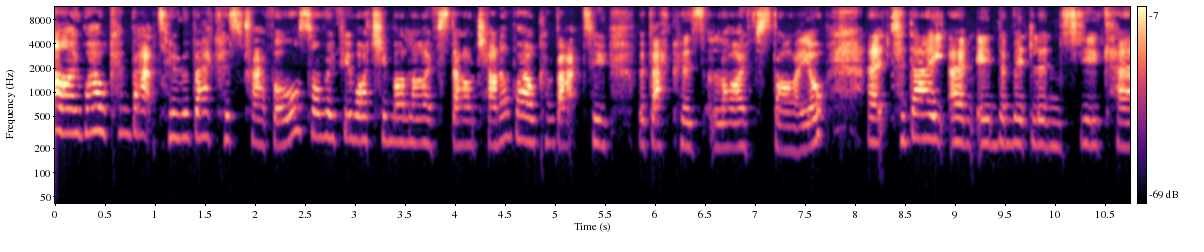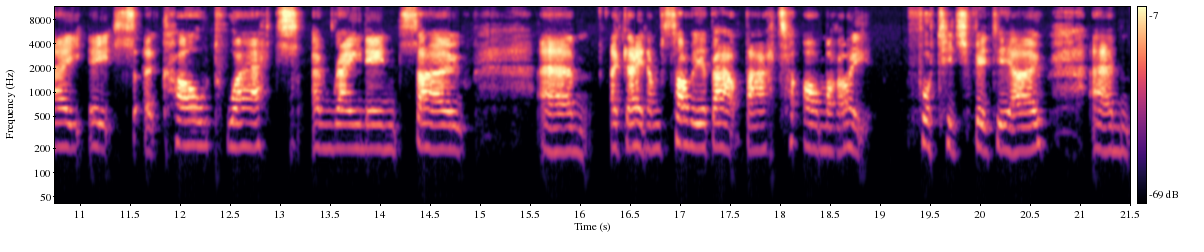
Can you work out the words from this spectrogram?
Hi, welcome back to Rebecca's Travels or if you're watching my lifestyle channel, welcome back to Rebecca's Lifestyle. Uh, today um, in the Midlands UK it's uh, cold, wet and raining so um, again I'm sorry about that on my footage video um,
